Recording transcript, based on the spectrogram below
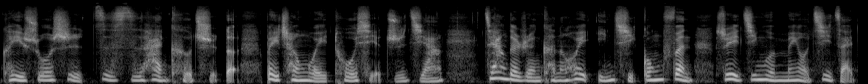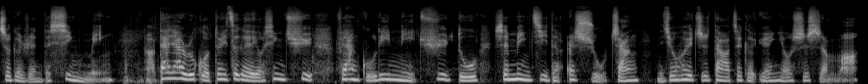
可以说是自私和可耻的，被称为脱血之家。这样的人可能会引起公愤，所以经文没有记载这个人的姓名。好，大家如果对这个有兴趣，非常鼓励你去读《生命记》的二十五章，你就会知道这个缘由是什么。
